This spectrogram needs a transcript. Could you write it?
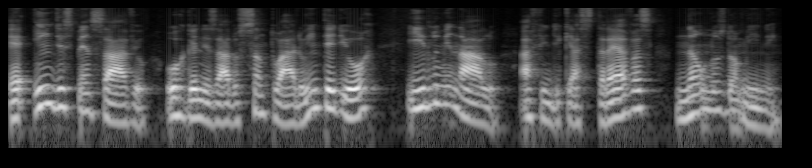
É indispensável organizar o santuário interior e iluminá-lo, a fim de que as trevas não nos dominem.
